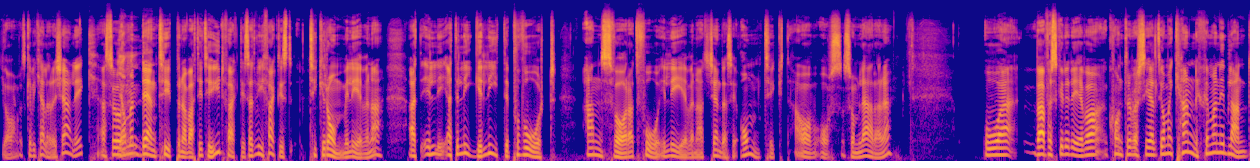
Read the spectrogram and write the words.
ja, vad ska vi kalla det, kärlek? Alltså Ja, men- den typen av attityd faktiskt, att vi faktiskt tycker om eleverna. Att, ele- att det ligger lite på vårt ansvar att få eleverna att känna sig omtyckta av oss som lärare. Och varför skulle det vara kontroversiellt? Ja, men kanske man ibland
